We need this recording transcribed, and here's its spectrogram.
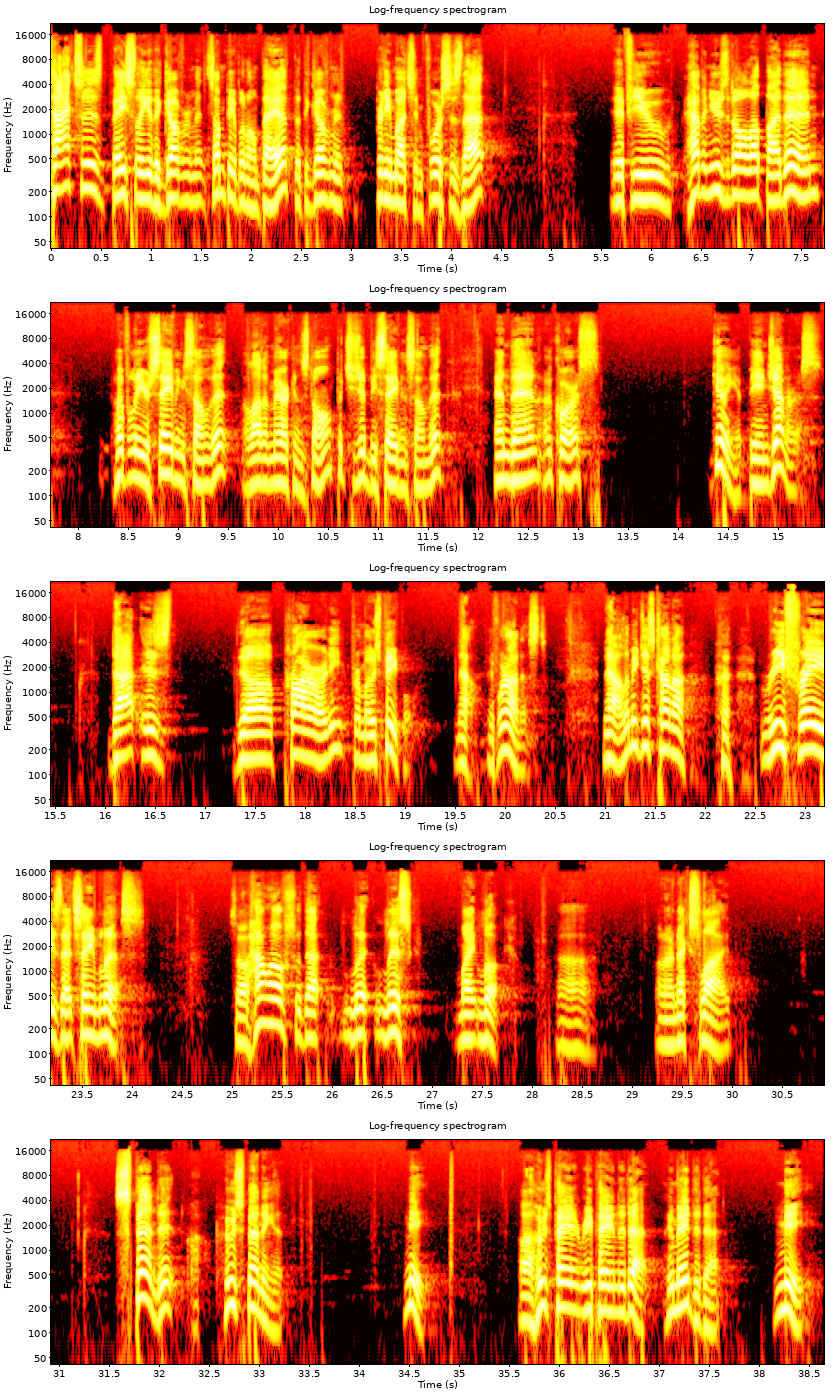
taxes, basically, the government, some people don't pay it, but the government pretty much enforces that. If you haven't used it all up by then, hopefully you're saving some of it. A lot of Americans don't, but you should be saving some of it. And then, of course, giving it, being generous. That is the priority for most people. Now, if we're honest. Now, let me just kind of rephrase that same list. So, how else would that li- list might look? uh, on our next slide. Spend it. Who's spending it? Me. Uh, who's paying, repaying the debt? Who made the debt? Me.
